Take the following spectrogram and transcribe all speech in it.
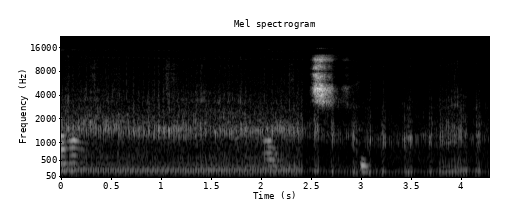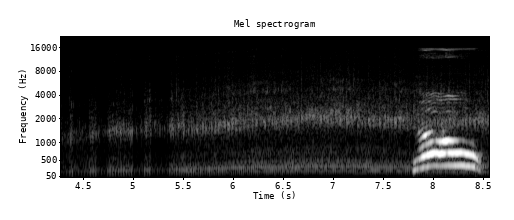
Oh, no. Oh, shit. No!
